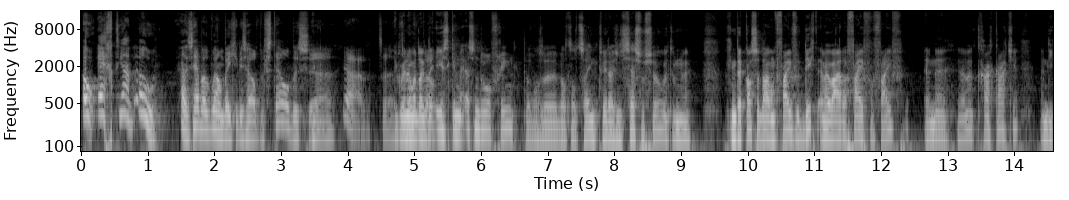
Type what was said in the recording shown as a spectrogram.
Oh, echt? Ja, oh. Ja, ze hebben ook wel een beetje dezelfde stijl, dus eh, ja. Dat, eh, Ik weet nog wat geloof ik de eerste keer naar Essendorf ging. Dat was uh, wat het zijn, 2006 of zo. En toen ging de kassa daar om vijf uur dicht. En wij waren er vijf voor vijf. En ja, graag kaartje. En die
